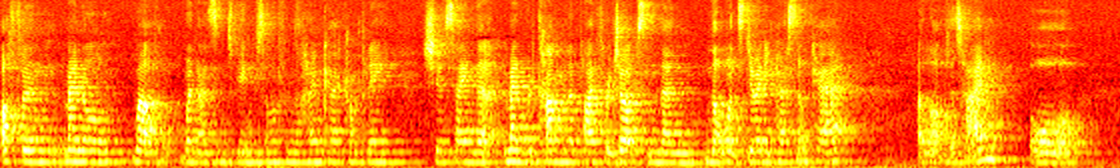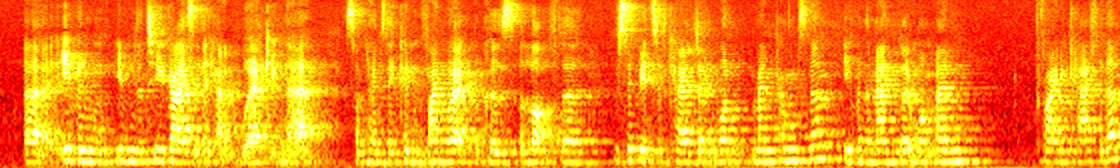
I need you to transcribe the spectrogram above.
often men will, well, when I was interviewing someone from the home care company, she was saying that men would come and apply for jobs and then not want to do any personal care a lot of the time. Or uh, even even the two guys that they had working there, sometimes they couldn't find work because a lot of the recipients of care don't want men coming to them. Even the men don't want men providing care for them.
